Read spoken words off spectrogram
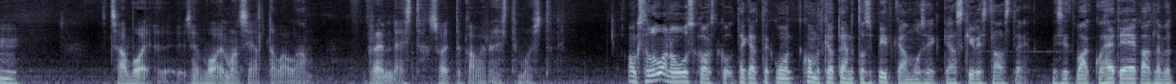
Mm. että saa voi, sen voiman sieltä tavallaan frendeistä, soittokavereista ja muista. Niin. Onko se luonut uskoa, kun te olette kum- kummatkin on tehnyt tosi pitkään musiikkia skillistä asti, niin sitten vaikka heti ekat levyt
